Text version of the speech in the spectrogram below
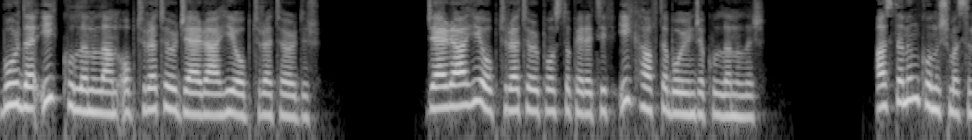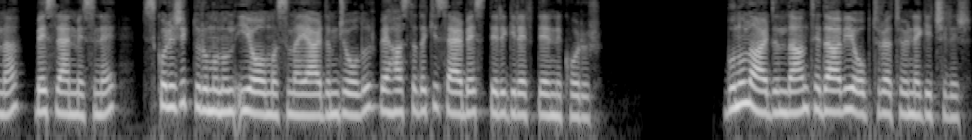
Burada ilk kullanılan obtüratör cerrahi obtüratördür. Cerrahi obtüratör postoperatif ilk hafta boyunca kullanılır. Hastanın konuşmasına, beslenmesine, psikolojik durumunun iyi olmasına yardımcı olur ve hastadaki serbest deri gireftlerini korur. Bunun ardından tedavi obtüratörüne geçilir.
